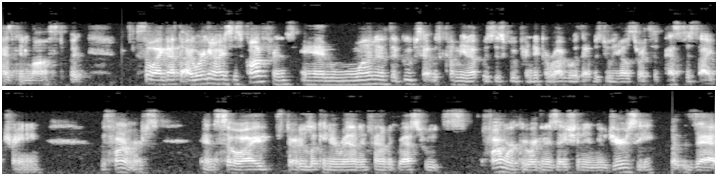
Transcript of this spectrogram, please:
has been lost. But so I got, to, I organized this conference, and one of the groups that was coming up was this group from Nicaragua that was doing all sorts of pesticide training with farmers. And so I started looking around and found a grassroots farm worker organization in New Jersey that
